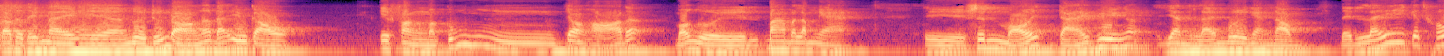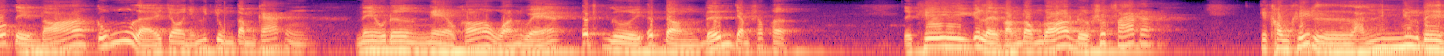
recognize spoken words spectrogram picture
Đoàn từ thiện này người trưởng đoàn đã yêu cầu cái phần mà cúng cho họ đó mỗi người 35 ngàn thì xin mỗi trại viên á, dành lại 10 ngàn đồng để lấy cái số tiền đó cúng lệ cho những cái trung tâm khác. Neo đơn nghèo khó hoạn quẻ ít người ít đồng đến chăm sóc hơn. Thì khi cái lời vận động đó được xuất phát á cái không khí lạnh như tiền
